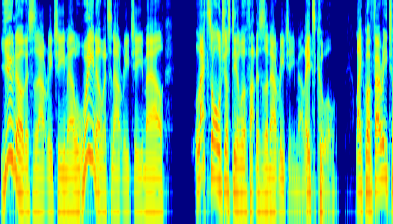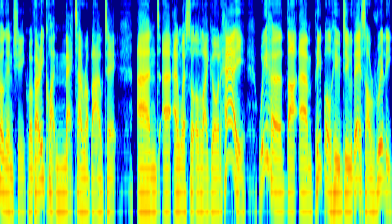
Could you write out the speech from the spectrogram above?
you know, this is an outreach email. We know it's an outreach email. Let's all just deal with the fact this is an outreach email. It's cool. Like we're very tongue in cheek. We're very quite meta about it, and uh, and we're sort of like going, "Hey, we heard that um, people who do this are really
